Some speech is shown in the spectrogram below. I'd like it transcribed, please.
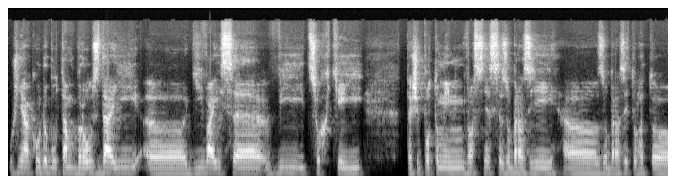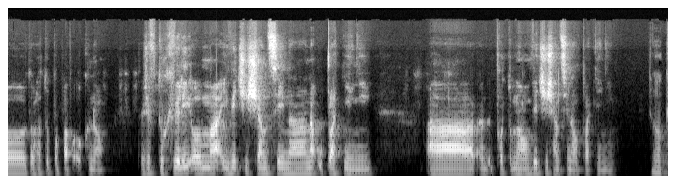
už nějakou dobu tam brouzdají, uh, dívají se, ví, co chtějí, takže potom jim vlastně se zobrazí, uh, zobrazí tohleto, tohleto pop-up okno. Takže v tu chvíli on má i větší šanci na, na uplatnění a potom no, větší šanci na uplatnění. OK.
